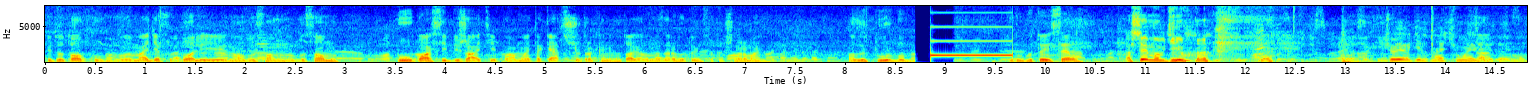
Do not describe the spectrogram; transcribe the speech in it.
підготовку в медіафутболі і на обласному, на обласному по упасі біжать, типу, а ми таке, що трохи не готові, але ми зараз готуємося, так що нормально. Але турбо, турбо то і сила. А ще й Мавдів. Що я хотів, знаєш, чому я вірю?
